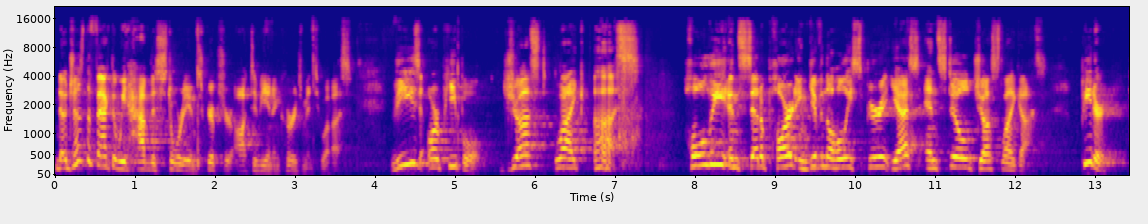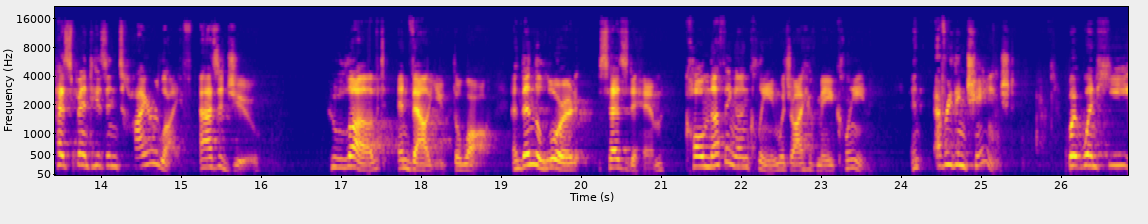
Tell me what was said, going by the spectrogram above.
Now, just the fact that we have this story in Scripture ought to be an encouragement to us. These are people just like us, holy and set apart and given the Holy Spirit, yes, and still just like us. Peter has spent his entire life as a Jew who loved and valued the law. And then the Lord says to him, Call nothing unclean which I have made clean. And everything changed. But when he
